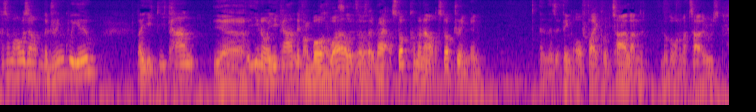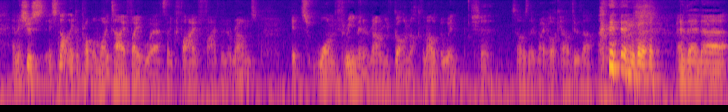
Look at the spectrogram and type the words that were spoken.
"Because I'm always out in the drink with you. Like you, you can't, Yeah. you know, you can't live in both balance it, worlds." I was yeah. like, "Right, I'll stop coming out. I'll stop drinking." And there's a thing called Fight Club Thailand, another one of my tattoos, and it's just it's not like a proper Muay Thai fight where it's like five five minute rounds. It's one three minute round. You've got to knock them out to win. Shit. So I was like, right, okay, I'll do that. and then uh,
